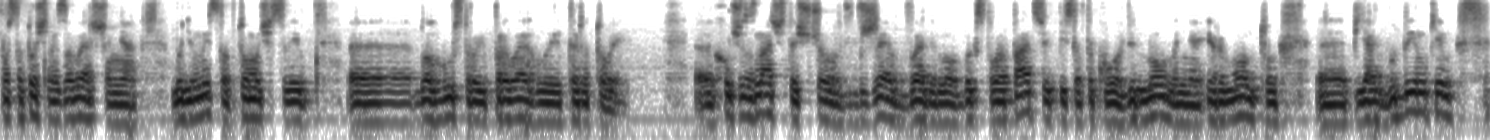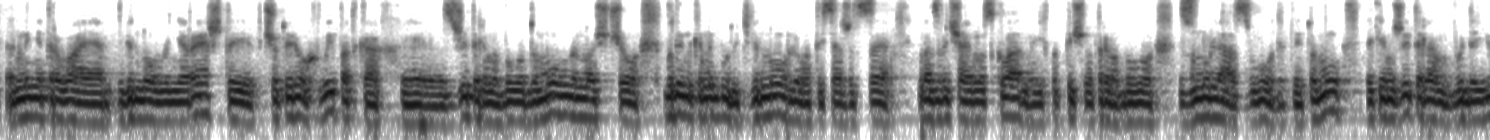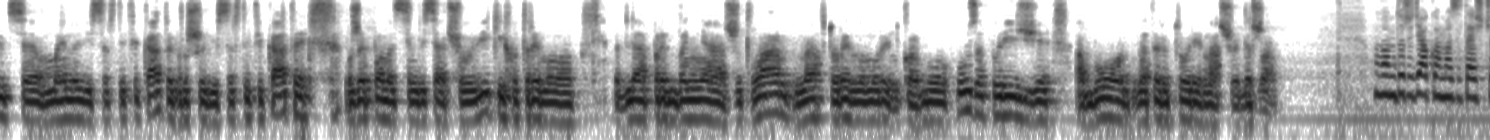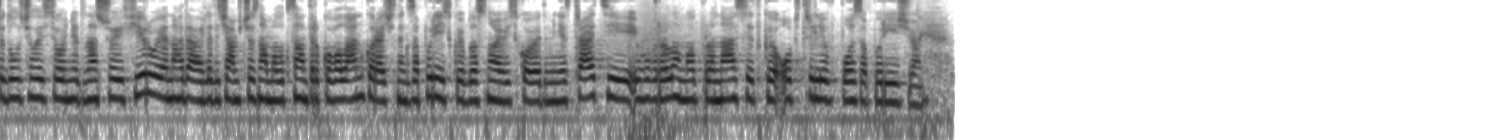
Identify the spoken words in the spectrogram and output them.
Остаточне завершення будівництва, в тому числі е, благоустрою прилеглої території. Е, Хочу зазначити, що вже введено в експлуатацію після такого відновлення і ремонту е, п'ять будинків. Нині триває відновлення решти. В чотирьох випадках е, з жителями було домовлено, що будинки не будуть відновлюватися, адже це надзвичайно складно. Їх фактично треба було з нуля зводити. Тому таким жителям видаються майнові сертифікати, грошові сертифікати. Уже понад 70 чоловік їх отримало для житла на вторинному ринку або у Запоріжжі, або на території нашої держави. Ми вам дуже дякуємо за те, що долучились сьогодні до нашого ефіру. Я нагадаю глядачам, що з нами Олександр Коваленко, речник Запорізької обласної військової адміністрації, і говорили ми про наслідки обстрілів по Запоріжжю.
